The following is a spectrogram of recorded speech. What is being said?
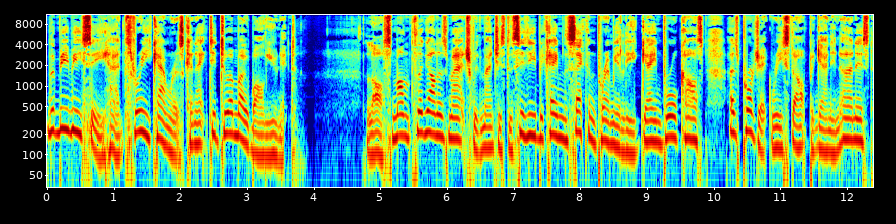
The BBC had three cameras connected to a mobile unit. Last month, the Gunners match with Manchester City became the second Premier League game broadcast as Project Restart began in earnest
